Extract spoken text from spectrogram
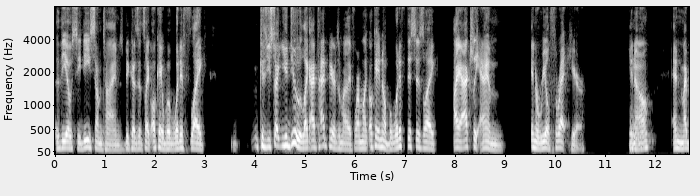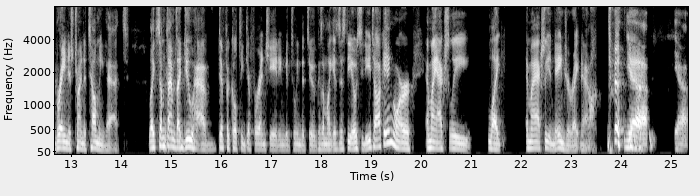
the OCD sometimes because it's like, okay, well, what if, like, because you start, you do, like, I've had periods in my life where I'm like, okay, no, but what if this is like, I actually am in a real threat here, you Mhm. know? And my brain is trying to tell me that. Like sometimes I do have difficulty differentiating between the two because I'm like, is this the OCD talking or am I actually like, am I actually in danger right now? yeah. Yeah.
